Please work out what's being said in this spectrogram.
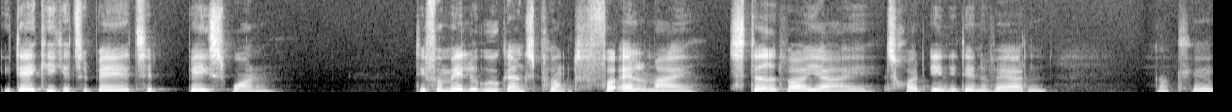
I dag gik jeg tilbage til Base One. Det formelle udgangspunkt for al mig. Stedet, hvor jeg øh, trådte ind i denne verden. Okay.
